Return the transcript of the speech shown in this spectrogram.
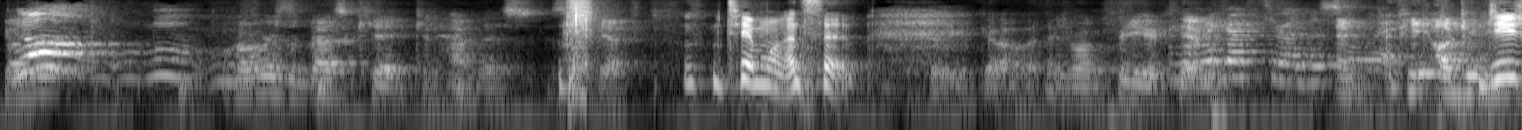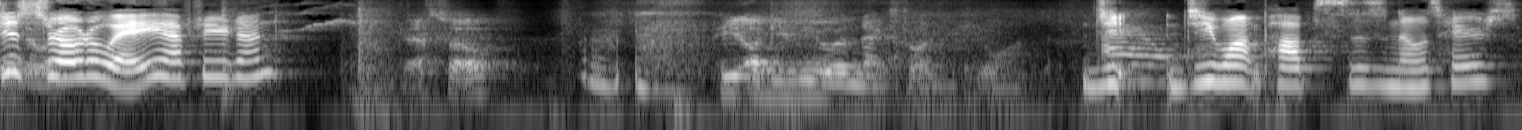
Whoever- No! Whoever's the best kid can have this as a gift. Tim wants it. There you go. There's one for you, I'm gonna go throw this And away. Pete, I'll give Do you the just other throw it away after you're done? one. Guess so. Pete, I'll give you the next one if you want. Do you, do you want Pops' nose hairs?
